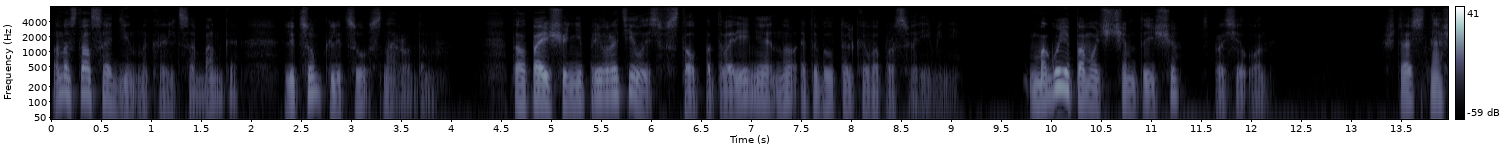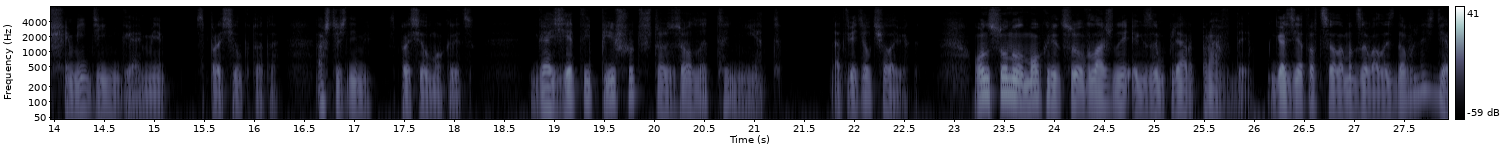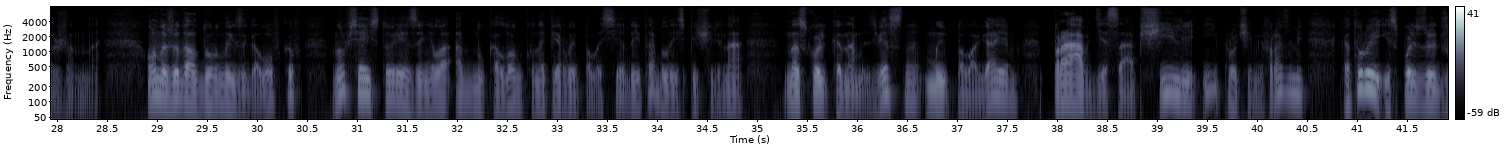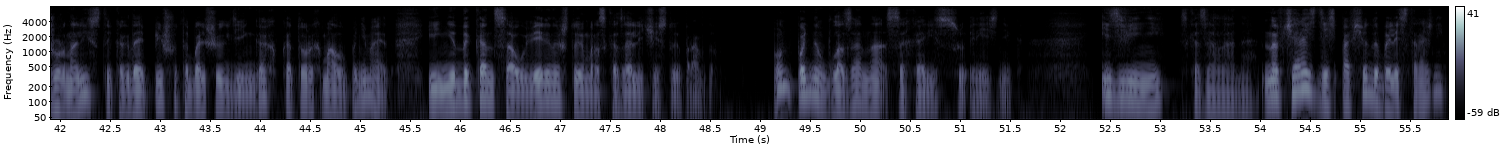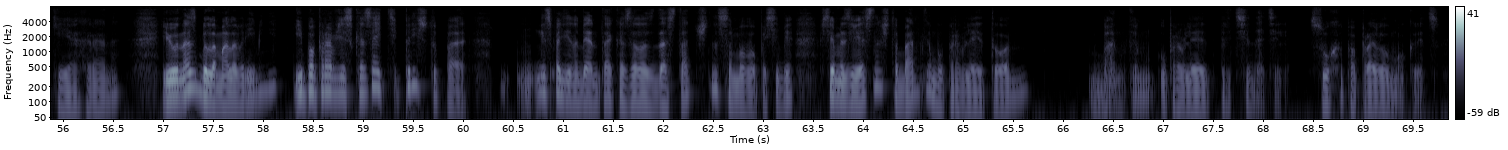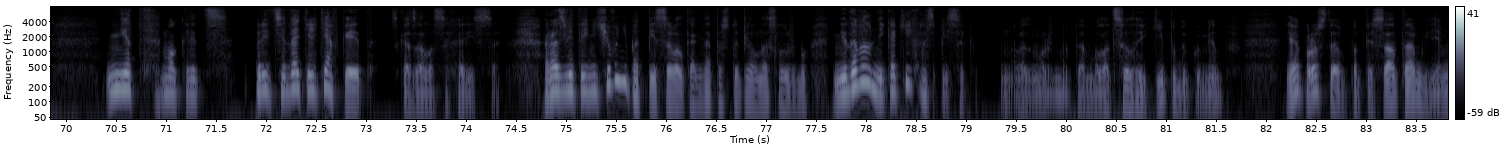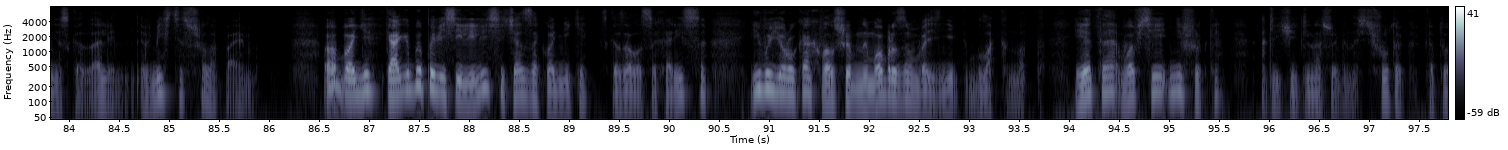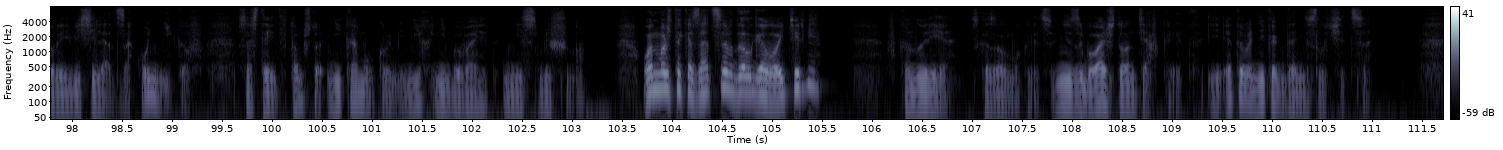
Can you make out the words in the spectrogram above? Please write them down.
Он остался один на крыльце банка, лицом к лицу с народом. Толпа еще не превратилась в столпотворение, но это был только вопрос времени. — Могу я помочь чем-то еще? — спросил он. — Что с нашими деньгами? — спросил кто-то. — А что с ними? — спросил мокрец. — Газеты пишут, что золота нет, — ответил человек. Он сунул мокрицу влажный экземпляр «Правды». Газета в целом отзывалась довольно сдержанно. Он ожидал дурных заголовков, но вся история заняла одну колонку на первой полосе, да и та была испещрена «Насколько нам известно, мы полагаем», «Правде сообщили» и прочими фразами, которые используют журналисты, когда пишут о больших деньгах, в которых мало понимают, и не до конца уверены, что им рассказали чистую правду. Он поднял глаза на Сахариссу Резник — Извини, — сказала она, — но вчера здесь повсюду были стражники и охрана, и у нас было мало времени. И, по правде сказать, приступа господина Бента оказалось достаточно самого по себе. Всем известно, что банком управляет он. банком управляет председатель. Сухо поправил Мокриц. — Нет, Мокриц, председатель тявкает, — сказала Сахарисса. — Разве ты ничего не подписывал, когда поступил на службу? Не давал никаких расписок? Возможно, там была целая кипа документов. Я просто подписал там, где мне сказали, вместе с Шалопаем. — О, боги, как бы повеселились сейчас законники, — сказала Сахарисса, и в ее руках волшебным образом возник блокнот. И это вовсе не шутка. Отличительная особенность шуток, которые веселят законников, состоит в том, что никому, кроме них, не бывает не смешно. Он может оказаться в долговой тюрьме. — В конуре, — сказал мокрец. — Не забывай, что он тявкает, и этого никогда не случится.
